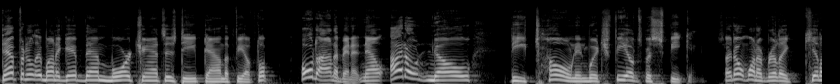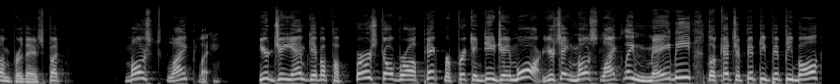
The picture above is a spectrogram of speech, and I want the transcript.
Definitely want to give them more chances deep down the field. Look, hold on a minute. Now, I don't know the tone in which Fields was speaking, so I don't want to really kill him for this, but most likely, your GM gave up a first overall pick for freaking DJ Moore. You're saying most likely, maybe they'll catch a 50 50 ball?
